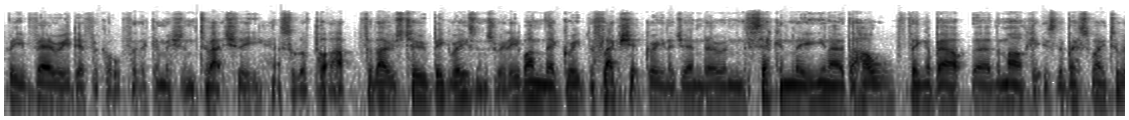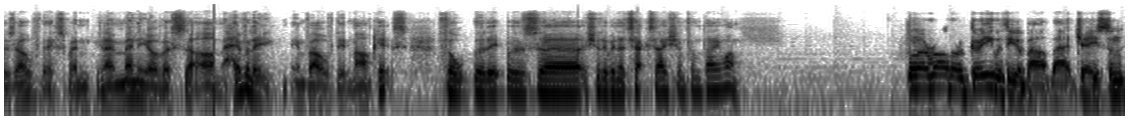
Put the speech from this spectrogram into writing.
be very difficult for the commission to actually uh, sort of put up for those two big reasons really one their green the flagship green agenda and secondly you know the whole thing about uh, the market is the best way to resolve this when you know many of us that are heavily involved in markets thought that it was uh, should have been a taxation from day one well, I rather agree with you about that, Jason.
